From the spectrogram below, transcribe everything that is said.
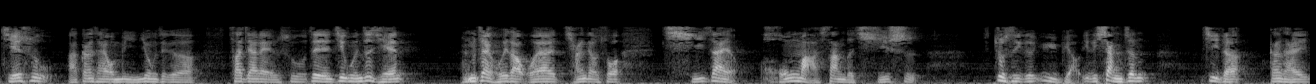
结束啊，刚才我们引用这个撒迦利亚书这些经文之前，我们再回到我要强调说，骑在红马上的骑士就是一个预表，一个象征。记得刚才。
